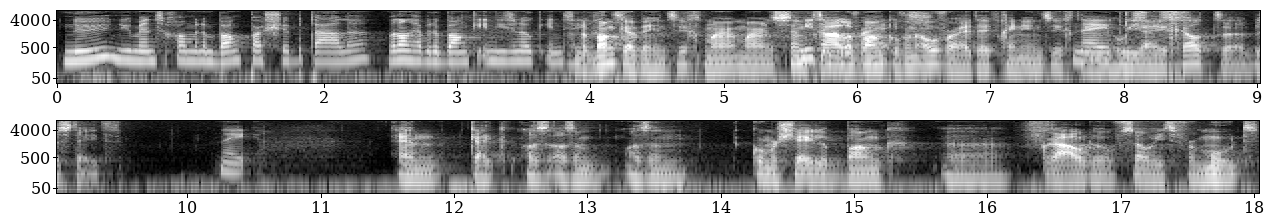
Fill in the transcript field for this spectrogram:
nu, nu mensen gewoon met een bankpasje betalen? Want dan hebben de banken in die zin ook inzicht. De banken hebben inzicht, maar, maar een centrale bank of een overheid heeft geen inzicht in hoe jij je geld uh, besteedt. Nee. En kijk, als, als, een, als een commerciële bank uh, fraude of zoiets vermoedt,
